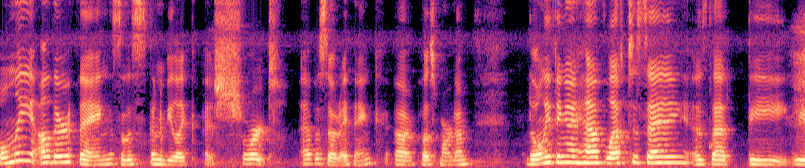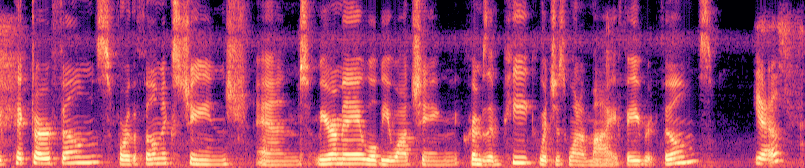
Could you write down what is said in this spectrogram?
only other thing, so this is going to be like a short episode, I think, uh, postmortem. The only thing I have left to say is that the we've picked our films for the film exchange, and Mirame will be watching Crimson Peak, which is one of my favorite films. yes,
